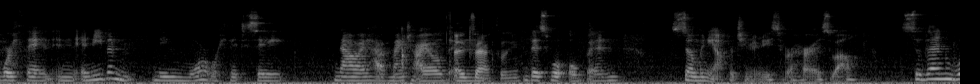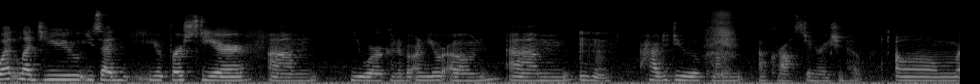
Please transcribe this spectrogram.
worth it, and, and even maybe more worth it to say, now I have my child, and Exactly. this will open so many opportunities for her as well. So then, what led you? You said your first year, um, you were kind of on your own. Um, hmm how did you come across Generation Hope? Um,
